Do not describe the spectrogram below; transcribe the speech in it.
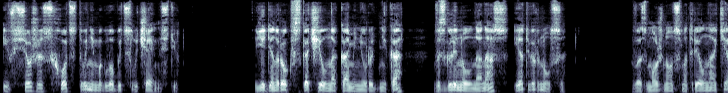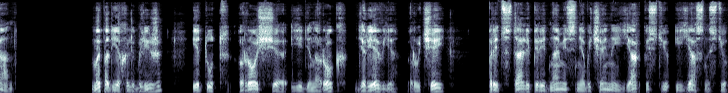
и все же сходство не могло быть случайностью. Единорог вскочил на камень у родника, взглянул на нас и отвернулся. Возможно, он смотрел на океан. Мы подъехали ближе, и тут роща единорог, деревья, ручей предстали перед нами с необычайной яркостью и ясностью,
